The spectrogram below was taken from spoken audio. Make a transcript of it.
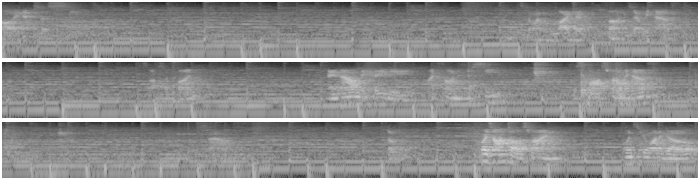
Huawei Nexus. It's one of the larger phones that we have. It's also fine. And now let me show you the iPhone SE, It's the smallest phone we have. So, so horizontal is fine. Once you want to go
